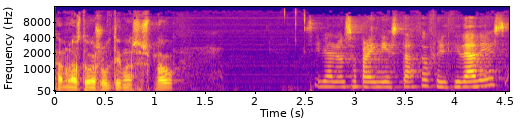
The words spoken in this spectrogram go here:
Fem les dues últimes, sisplau. Silvia Alonso para Iniestazo, felicidades.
